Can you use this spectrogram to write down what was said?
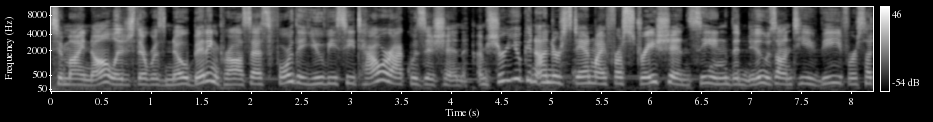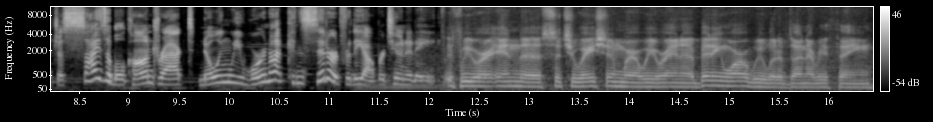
To my knowledge, there was no bidding process for the UVC tower acquisition. I'm sure you can understand my frustration seeing the news on TV for such a sizable contract, knowing we were not considered for the opportunity opportunity. If we were in the situation where we were in a bidding war, we would have done everything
